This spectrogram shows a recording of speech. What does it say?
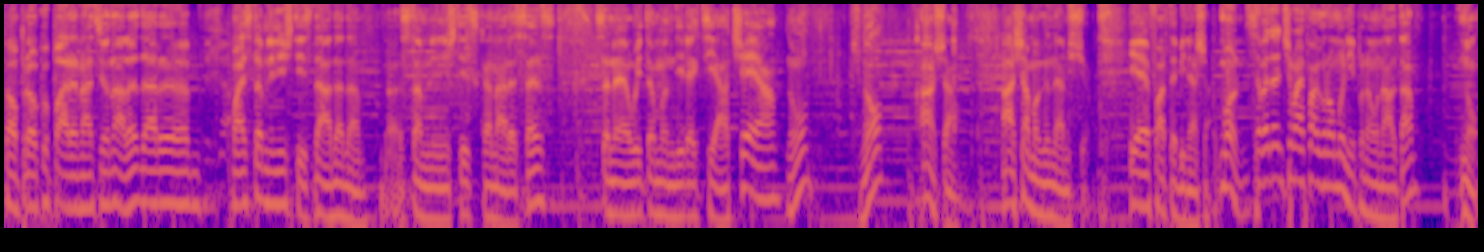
o preocupare națională, dar uh, mai stăm liniștiți, da, da, da, stăm liniștiți că n-are sens să ne uităm în direcția aceea, nu? Nu? Așa. Așa mă gândeam și eu. E foarte bine așa. Bun, să vedem ce mai fac românii până una alta. Nu,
